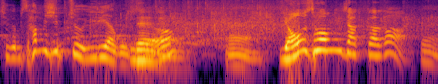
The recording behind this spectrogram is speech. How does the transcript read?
지금 30주 1위 하고 있어요. 네. 네. 여성 작가가 네.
